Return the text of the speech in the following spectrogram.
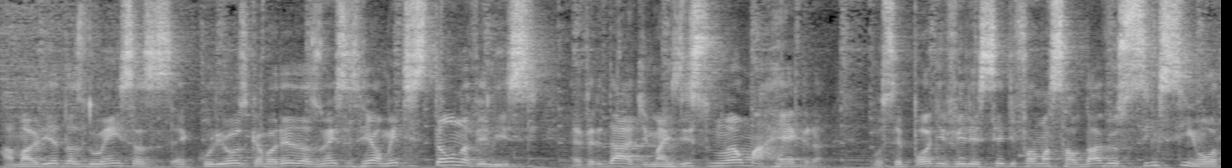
A maioria das doenças, é curioso que a maioria das doenças realmente estão na velhice. É verdade, mas isso não é uma regra. Você pode envelhecer de forma saudável, sim, senhor.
